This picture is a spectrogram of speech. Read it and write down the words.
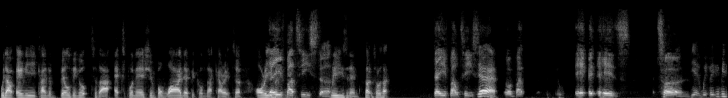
without any kind of building up to that explanation for why they've become that character or even Dave Bautista. reasoning. So, so was that Dave Bautista. Yeah. Or ba- hi- hi- his turn. Yeah, I mean,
